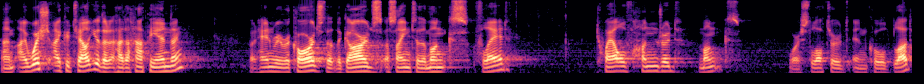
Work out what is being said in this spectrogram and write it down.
Um, I wish I could tell you that it had a happy ending, but Henry records that the guards assigned to the monks fled. 1,200 monks were slaughtered in cold blood,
